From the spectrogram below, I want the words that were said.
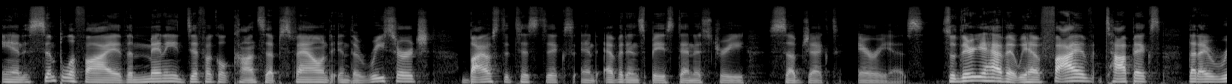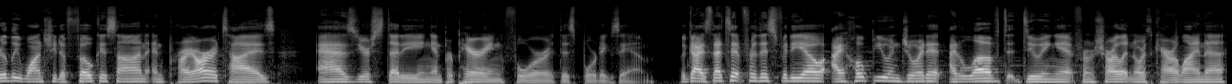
and simplify the many difficult concepts found in the research, biostatistics, and evidence based dentistry subject areas. So there you have it. We have five topics that I really want you to focus on and prioritize as you're studying and preparing for this board exam. But guys, that's it for this video. I hope you enjoyed it. I loved doing it from Charlotte, North Carolina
